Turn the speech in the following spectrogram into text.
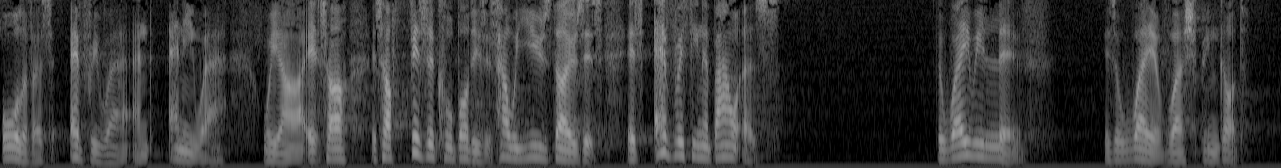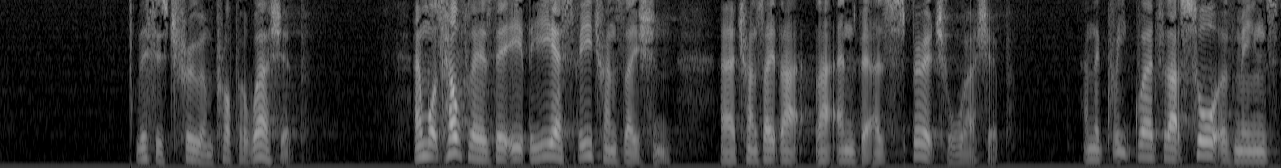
All of us, everywhere and anywhere we are. It's our, it's our physical bodies, it's how we use those, it's, it's everything about us. The way we live is a way of worshipping God. This is true and proper worship. And what's helpful is the, the ESV translation uh, translate that, that end bit as spiritual worship. And the Greek word for that sort of means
